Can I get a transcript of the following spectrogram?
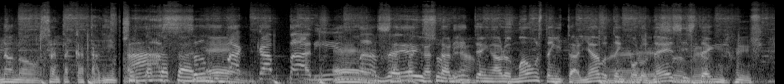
Não, não, Santa Catarina. Santa Ah, Catarina. É. Santa Catarina, É, Zé, Santa é isso Catarina mesmo. tem alemãos, tem italiano, tem É, poloneses, tem.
